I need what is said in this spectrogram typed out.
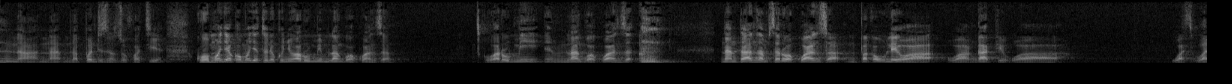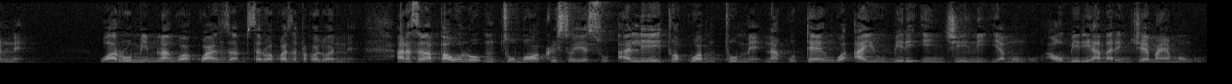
na, na, na pointi zinazofuatia. Kwao moja kwa moja tuende kwenye warumi mlango wa kwanza. Warumi mlango wa kwanza. Na nitaanza mstari wa kwanza mpaka ule wa, wa wa, wa, wa nne warumi mlango wa kwanza mstari wa kwanza mpaka ule wa nne. Anasema paulo mtumwa wa kristo yesu aliyeitwa kuwa mtume na kutengwa aihubiri injili ya mungu ahubiri habari njema ya mungu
